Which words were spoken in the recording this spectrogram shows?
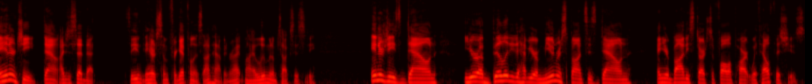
Energy down. I just said that. See, here's some forgetfulness I'm having, right? My aluminum toxicity. Energy's down. Your ability to have your immune response is down, and your body starts to fall apart with health issues.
